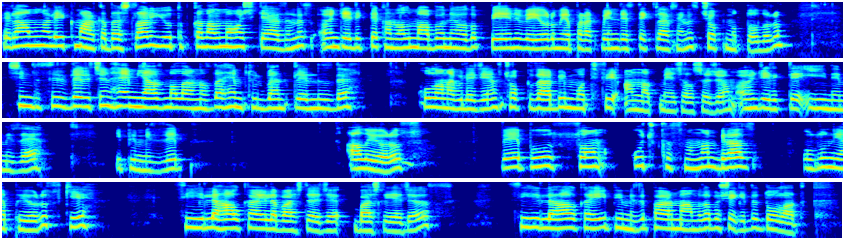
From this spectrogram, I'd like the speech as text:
Selamun Aleyküm arkadaşlar. YouTube kanalıma hoş geldiniz. Öncelikle kanalıma abone olup beğeni ve yorum yaparak beni desteklerseniz çok mutlu olurum. Şimdi sizler için hem yazmalarınızda hem tülbentlerinizde kullanabileceğiniz çok güzel bir motifi anlatmaya çalışacağım. Öncelikle iğnemize ipimizi alıyoruz. Ve bu son uç kısmından biraz uzun yapıyoruz ki sihirli halka ile başlayacağız. Sihirli halkayı ipimizi parmağımıza bu şekilde doladık.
